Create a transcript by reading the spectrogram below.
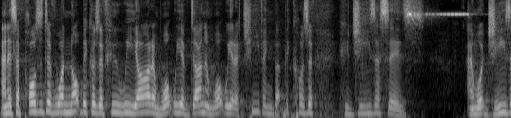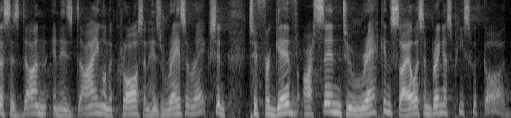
and it's a positive one not because of who we are and what we have done and what we are achieving, but because of who Jesus is and what Jesus has done in his dying on the cross and his resurrection to forgive our sin, to reconcile us, and bring us peace with God.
